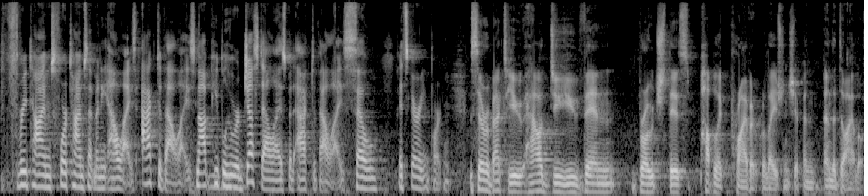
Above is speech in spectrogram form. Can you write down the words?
three times, four times that many allies, active allies, not people who are just allies, but active allies. So it's very important. Sarah, back to you. How do you then broach this public-private relationship and, and the dialogue?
